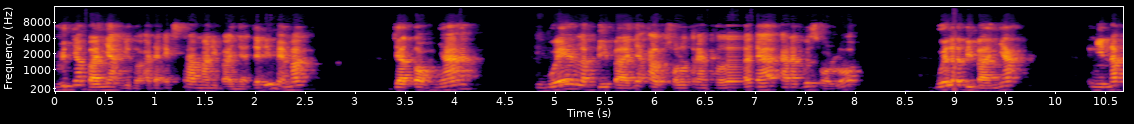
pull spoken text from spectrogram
duitnya banyak gitu ada ekstra money banyak. Jadi memang jatuhnya gue lebih banyak kalau solo traveler ya, karena gue solo, gue lebih banyak nginep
